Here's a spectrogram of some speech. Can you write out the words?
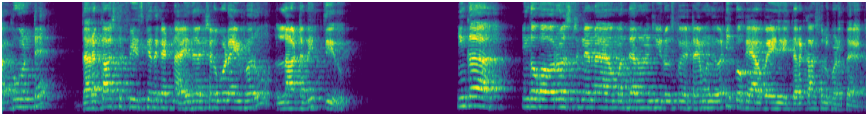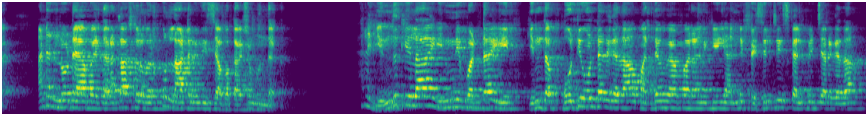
తక్కువ ఉంటే దరఖాస్తు ఫీజు కింద కట్టిన ఐదు లక్షలు కూడా ఇవ్వరు లాటరీ తీరు. ఇంకా ఇంకొక రోజు నిన్న మధ్యాహ్నం నుంచి ఈ రోజుకి టైం ఉంది కాబట్టి ఇంకొక యాభై దరఖాస్తులు పడతాయట. అంటే నూట యాభై దరఖాస్తుల వరకు లాటరీ తీసే అవకాశం ఉందట. అరే ఎందుకు ఇలా ఇన్ని పడ్డాయి? ఇంత పోటీ ఉంటుంది కదా మద్యం వ్యాపారానికి అన్ని ఫెసిలిటీస్ కల్పించారు కదా.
